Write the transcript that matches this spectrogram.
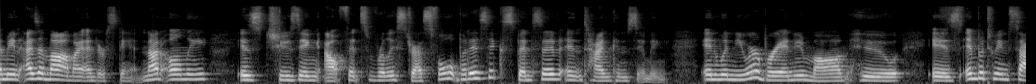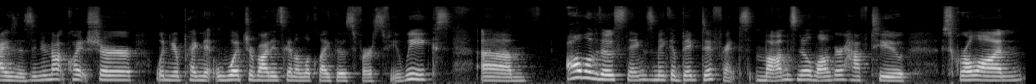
I mean, as a mom, I understand. Not only is choosing outfits really stressful, but it's expensive and time consuming. And when you are a brand new mom who is in between sizes and you're not quite sure when you're pregnant what your body's gonna look like those first few weeks, um, all of those things make a big difference. Moms no longer have to scroll on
